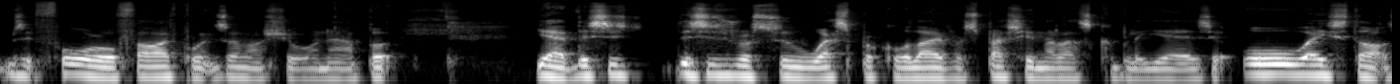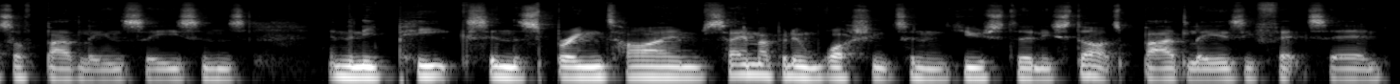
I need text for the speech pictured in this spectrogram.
was it four or five points? I'm not sure now, but yeah, this is this is Russell Westbrook all over, especially in the last couple of years. It always starts off badly in seasons, and then he peaks in the springtime. Same happened in Washington and Houston. He starts badly as he fits in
